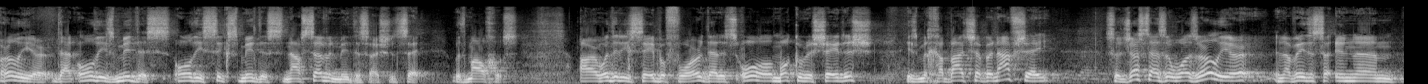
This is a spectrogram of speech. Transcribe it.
earlier that all these midas, all these six midas, now seven midas, I should say, with Malchus, are, what did he say before? That it's all Mokar is Mechabat Shabanafshe, so just as it was earlier in Avedis, in um,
